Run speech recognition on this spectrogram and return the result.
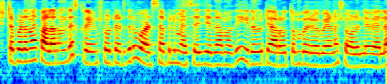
ഇഷ്ടപ്പെടുന്ന കളറിന്റെ സ്ക്രീൻഷോട്ട് എടുത്തിട്ട് വാട്സാപ്പിൽ മെസ്സേജ് ചെയ്താൽ മതി. ഇരുന്നൂറ്റി അറുപത്തൊമ്പത് രൂപയാണ് ഷോളിന്റെ വില.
